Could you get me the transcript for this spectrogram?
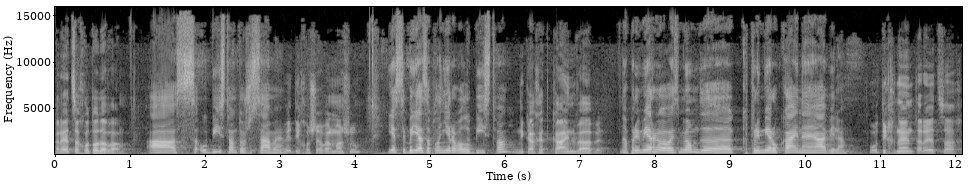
רצח אותו דבר. А с убийством то же самое. הייתי חושב על משהו, Если бы я запланировал убийство, ניקח את קין והבל. например, возьмем, э, к примеру, Каина и Авеля. הוא תכנן את הרצח,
